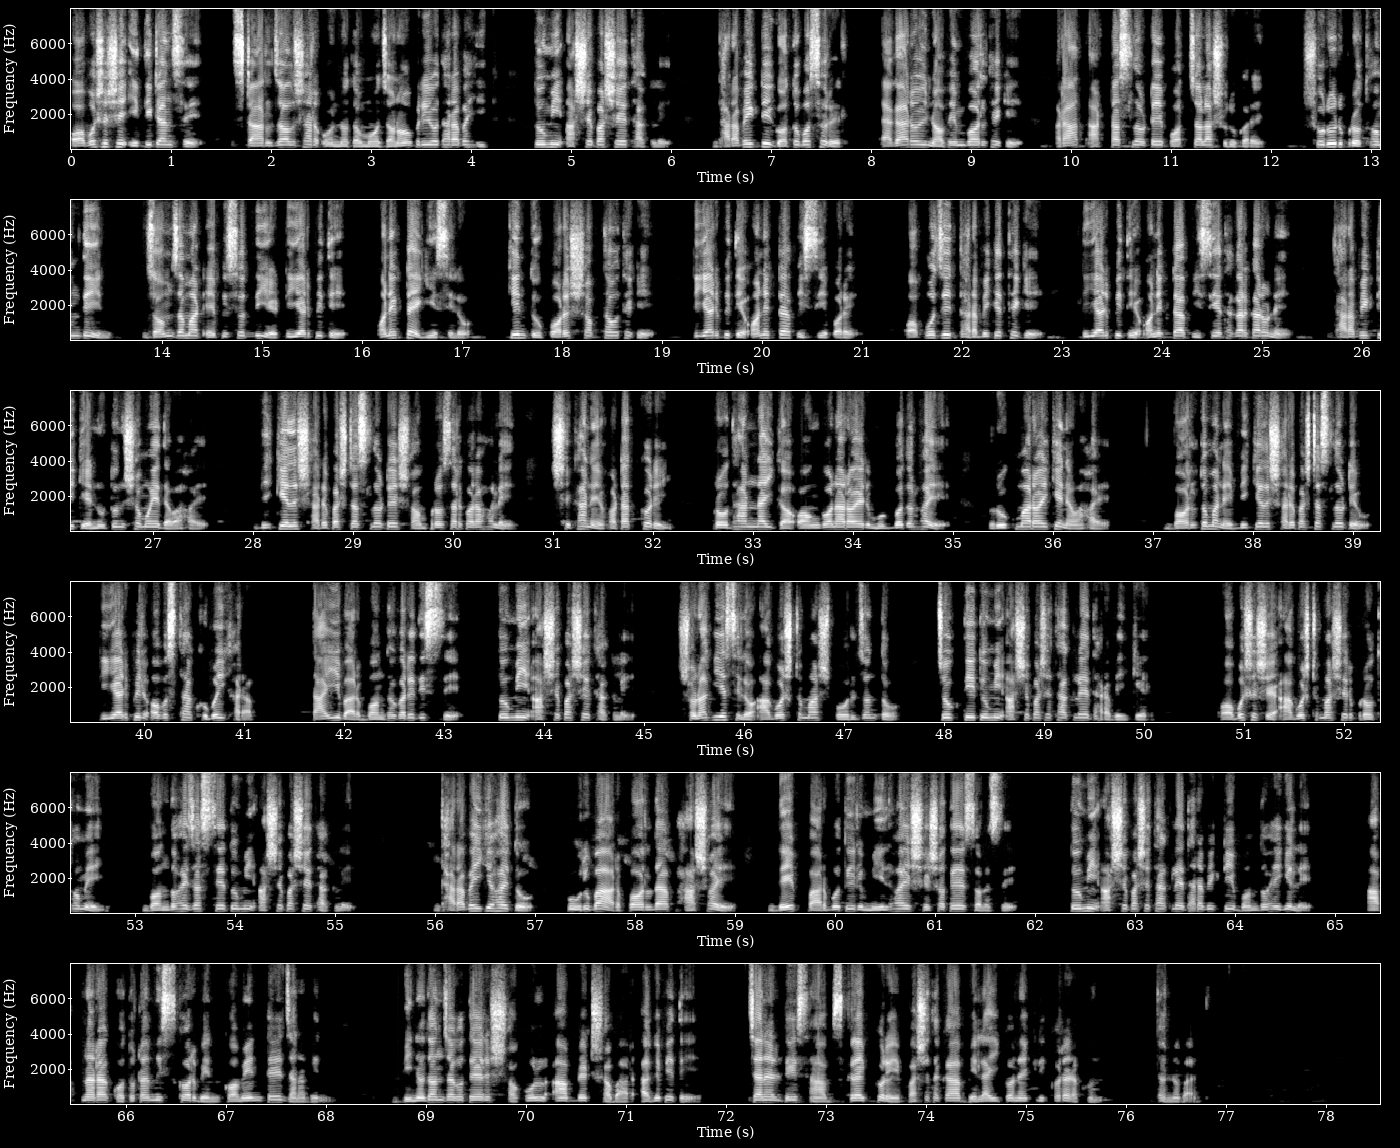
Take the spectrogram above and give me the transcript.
অবশেষে ইতি টানছে স্টার জলসার অন্যতম জনপ্রিয় ধারাবাহিক তুমি আশেপাশে থাকলে। ধারাবাহিকটি গত বছরের এগারোই নভেম্বর থেকে রাত আটটা স্লটে পথ চলা শুরু করে। শুরুর প্রথম দিন জমজমাট এপিসোড দিয়ে টিআরপিতে অনেকটা এগিয়েছিল, কিন্তু পরের সপ্তাহ থেকে টিআরপিতে অনেকটা পিছিয়ে পড়ে। অপোজিট ধারাবাহিকের থেকে টিআরপিতে অনেকটা পিছিয়ে থাকার কারণে ধারাবাহিকটিকে নতুন সময়ে দেওয়া হয়। বিকেল সাড়ে পাঁচটা স্লটে সম্প্রচার করা হলে সেখানে হঠাৎ করেই প্রধান নায়িকা অঙ্গনা রয়ের মুখবদল হয়ে রুকমা রয়কে নেওয়া হয়। বর্তমানে বিকেল সাড়ে পাঁচটা স্লটেও টিআরপির অবস্থা খুবই খারাপ। তাই এবার বন্ধ করে দিচ্ছে তুমি আশেপাশে থাকলে। শোনা গিয়েছিল, আগস্ট মাস পর্যন্ত চুক্তি তুমি আশেপাশে থাকলে ধারাবাহিকের। অবশেষে আগস্ট মাসের প্রথমেই বন্ধ হয়ে যাচ্ছে তুমি আশেপাশে থাকলে। ধারাবাহিকে হয়তো পূর্বার পর্দা ফাঁস হয়ে দেব পার্বতীর মিল হয়ে শেষ হতে চলেছে। তুমি আশেপাশে থাকলে ধারাবাহিকটি বন্ধ হয়ে গেলে আপনারা কতটা মিস করবেন কমেন্টে জানাবেন। বিনোদন জগতের সকল আপডেট সবার আগে পেতে চ্যানেলটি সাবস্ক্রাইব করে পাশে থাকা বেল আইকনে ক্লিক করে রাখুন। ধন্যবাদ।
